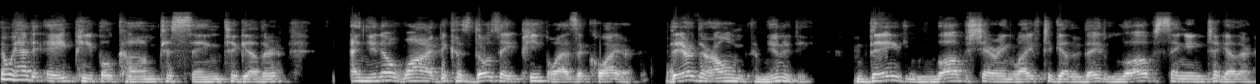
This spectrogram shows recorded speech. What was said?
And we had eight people come to sing together. And you know why? Because those eight people, as a choir, they're their own community. They love sharing life together. They love singing together,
